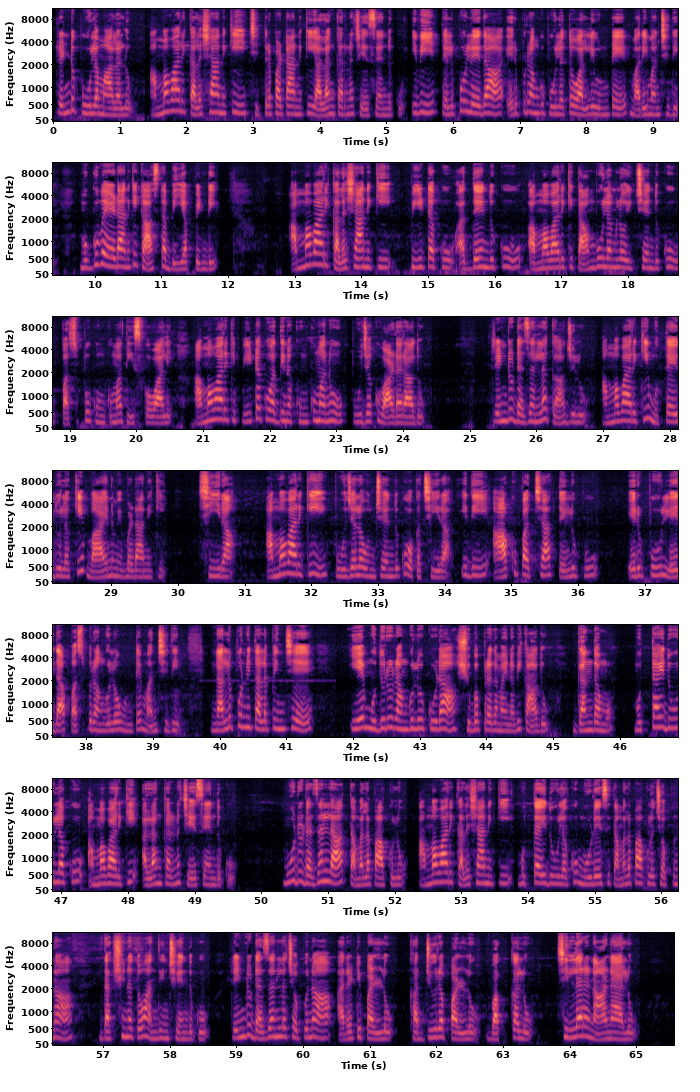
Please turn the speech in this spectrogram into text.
రెండు పూలమాలలు అమ్మవారి కలశానికి చిత్రపటానికి అలంకరణ చేసేందుకు. ఇవి తెలుపు లేదా ఎరుపు రంగు పూలతో అల్లి ఉంటే మరీ మంచిది. ముగ్గు వేయడానికి కాస్త బియ్యపిండి అమ్మవారి కలశానికి పీటకు అద్దేందుకు అమ్మవారికి తాంబూలంలో ఇచ్చేందుకు పసుపు కుంకుమ తీసుకోవాలి. అమ్మవారికి పీటకు అద్దిన కుంకుమను పూజకు వాడరాదు. రెండు డజన్ల గాజులు. అమ్మవారికి ముత్తైదులకి వాయనం ఇవ్వడానికి చీర. అమ్మవారికి పూజలో ఉంచేందుకు ఒక చీర. ఇది ఆకుపచ్చ తెలుపు ఎరుపు లేదా పసుపు రంగులో ఉంటే మంచిది. నలుపుని తలపించే ఏ ముదురు రంగులు కూడా శుభప్రదమైనవి కాదు. గంధము ముత్తైదువులకు అమ్మవారికి అలంకరణ చేసేందుకు. మూడు డజన్ల తమలపాకులు అమ్మవారి కలశానికి ముత్తైదువులకు మూడేసి తమలపాకుల చొప్పున దక్షిణతో అందించేందుకు. రెండు డజన్ల చొప్పున అరటిపళ్ళు ఖర్జూర పళ్ళు వక్కలు చిల్లర నాణాలు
